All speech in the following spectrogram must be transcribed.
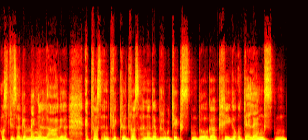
aus dieser Gemengelage etwas entwickelt, was einer der blutigsten Bürgerkriege und der längsten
